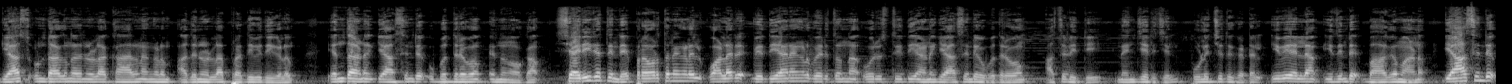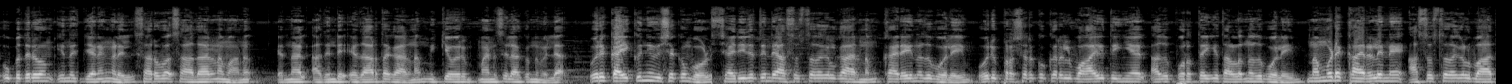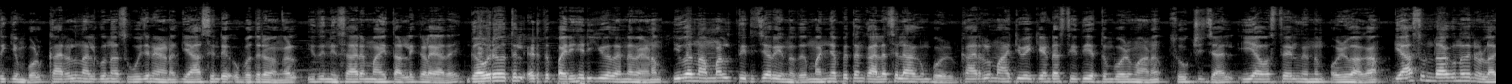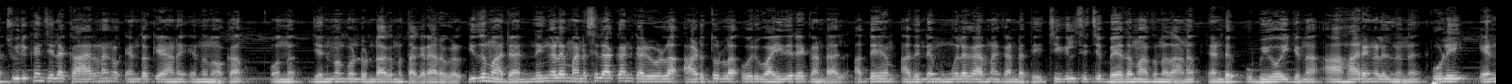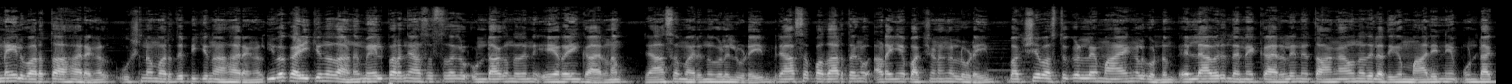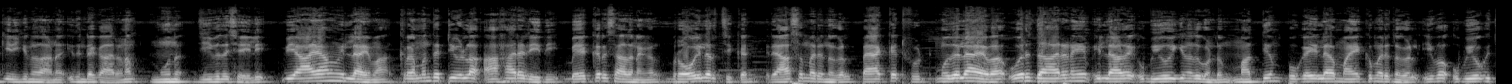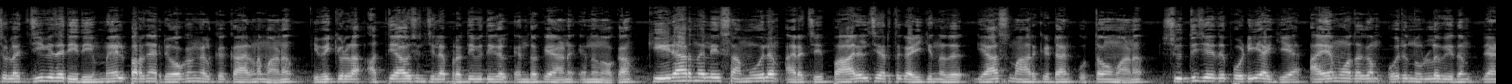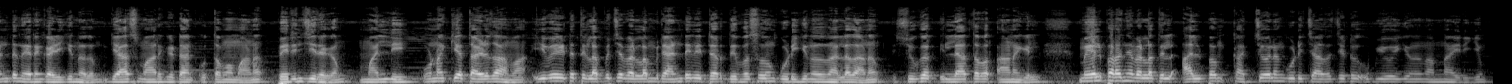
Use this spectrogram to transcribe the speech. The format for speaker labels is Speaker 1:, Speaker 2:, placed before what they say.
Speaker 1: Gas ഉണ്ടാകുന്നതിനുള്ള കാരണങ്ങളും അതിനുള്ള പ്രതിവിധികളും എന്താണ് ഗ്യാസിന്റെ ഉപദ്രവം എന്ന് നോക്കാം. ശരീരത്തിന്റെ പ്രവർത്തനങ്ങളിൽ വളരെ വ്യതിയാനങ്ങൾ വരുത്തുന്ന ഒരു സ്ഥിതിയാണ് ഗ്യാസിന്റെ ഉപദ്രവം. അസിഡിറ്റി നെഞ്ചരിച്ചിൽ പുളിച്ചു തികട്ടൽ ഇവയെല്ലാം ഇതിന്റെ ഭാഗമാണ്. ഗ്യാസിന്റെ ഉപദ്രവം ഇന്ന് ജനങ്ങളിൽ സർവസാധാരണമാണ്. എന്നാൽ അതിന്റെ യഥാർത്ഥ കാരണം മിക്കവരും മനസ്സിലാക്കുന്നുമില്ല. ഒരു കൈക്കുഞ്ഞ് വിശക്കുമ്പോൾ ശരീരത്തിന്റെ അസ്വസ്ഥതകൾ കാരണം കരയുന്നത് പോലെയും ഒരു പ്രഷർ കുക്കറിൽ വായു തിങ്ങിയാൽ അത് പുറത്തേക്ക് തള്ളുന്നത് പോലെയും നമ്മുടെ കരളിനെ അസ്വസ്ഥതകൾ ബാധിക്കുമ്പോൾ കരൾ നൽകുന്ന സൂചനയാണ് ഗ്യാസിന്റെ ഉപദ്രവങ്ങൾ. ഇത് നിസാരമായി തള്ളിക്കളയാതെ ഗൗരവത്തിൽ എടുത്ത് പരിഹരിക്കുക തന്നെ വേണം. ഇവ നമ്മൾ തിരിച്ചറിയുന്നത് മഞ്ഞപ്പിത്തം കലശലാകുമ്പോഴും കരൾ മാറ്റിവെക്കേണ്ട സ്ഥിതി എത്തുമ്പോഴുമാണ്. സൂക്ഷിച്ചാൽ ഈ അവസ്ഥയിൽ നിന്നും ഒഴിവാകാം. ഗ്യാസ് ഉണ്ടാകുന്നതിനുള്ള ചുരുക്കം ചില കാരണങ്ങൾ എന്തൊക്കെയാണ് എന്ന് നോക്കാം. ഒന്ന് ജന്മം കൊണ്ടുണ്ടാകുന്ന തകരാറുകൾ. ഇത് മാറ്റാൻ നിങ്ങളെ മനസ്സിലാക്കാൻ കഴിവുള്ള അടുത്തുള്ള ഒരു വൈദ്യരെ കണ്ടാൽ അദ്ദേഹം അതിന്റെ മൂലകാരണം കണ്ടെത്തി ചികിത്സിച്ച് ഭേദമാക്കുന്നതാണ്. രണ്ട് ഉപയോഗിക്കുന്ന ആഹാരങ്ങളിൽ നിന്ന് പുളി എണ്ണയിൽ വറുത്ത ആഹാരങ്ങൾ ഉഷ്ണം വർദ്ധിപ്പിക്കുന്ന ആഹാരങ്ങൾ ഇവ കഴിക്കുന്നതാണ് മേൽപ്പറഞ്ഞ അസ്വസ്ഥതകൾ ഉണ്ടാകുന്നതിന് ഏറെയും കാരണം. രാസമരുന്നുകളിലൂടെയും രാസപദാർത്ഥങ്ങൾ അടങ്ങിയ ഭക്ഷണങ്ങളിലൂടെയും ഭക്ഷ്യവസ്തുക്കളിലെ മായങ്ങൾ കൊണ്ടും എല്ലാവരും തന്നെ കരളിന് താങ്ങാവുന്നതിലധികം മാലിന്യം ഉണ്ടാക്കിയിരിക്കുന്നതാണ് ഇതിന്റെ കാരണം. മൂന്ന് ജീവിതശൈലി. വ്യായാമമില്ലായ്മ ക്രമം തെറ്റിയുള്ള ആഹാര രീതി ബേക്കറി സാധനങ്ങൾ ബ്രോയിലർ ചിക്കൻ രാസമരുന്നുകൾ പാക്കറ്റ് ഫുഡ് മുതലായവ ഒരു ധാരണയും ഇല്ലാതെ ഉപയോഗിക്കുന്നതുകൊണ്ടും മദ്യം പുകയില മയക്കുമരുന്നുകൾ ഇവ ഉപയോഗിച്ചുള്ള ജീവിത രീതിയും മേൽപ്പറഞ്ഞ രോഗങ്ങൾക്ക് കാരണമാണ്. ഇവയ്ക്കുള്ള അത്യാവശ്യം ചില പ്രതിവിധികൾ എന്തൊക്കെയാണ് എന്ന് നോക്കാം. കീഴാർനെല്ലി സമൂലം അരച്ച് പാലിൽ ചേർത്ത് കഴിക്കുന്നത് ഗ്യാസ് മാറിക്കിട്ടാൻ ഉത്തമമാണ്. ശുദ്ധി ചെയ്ത് പൊടിയാക്കിയ അയമോദകം ഒരു നുള്ളു വീതം രണ്ടു നേരം കഴിക്കുന്നതും ഗ്യാസ് മാറിക്കിട്ടാൻ ഉത്തമമാണ്. പെരിഞ്ചീരകം മല്ലി ഉണക്കിയ തഴുതാമ ഇവയിട്ട് തിളപ്പിച്ച വെള്ളം രണ്ട് ലിറ്റർ ദിവസവും കുടിക്കുന്നത് നല്ലതാണ്. ഷുഗർ ഇല്ലാത്തവർ ആണെങ്കിൽ മേൽപ്പറഞ്ഞ വെള്ളത്തിൽ അല്പം കച്ചോലം കൂടി ചതച്ചിട്ട് ഉപയോഗിക്കുന്നത് നന്നായിരിക്കും.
